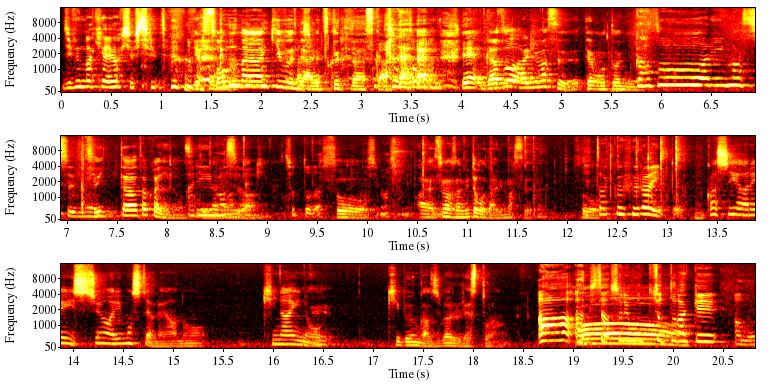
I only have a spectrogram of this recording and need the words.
自分が機械学習してるみたいな。いやそんな気分であれ作ってたんですか？え画像あります？手元に。画像ありますね。ツイッターとかに載せあてりますちょっと出しそう。出しますね。あすみません。見たことあります？自宅フライト。昔あれ一瞬ありましたよね。あの機内のえ。気分が味わえるレストラン。あーあ実はそれもちょっとだけあの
